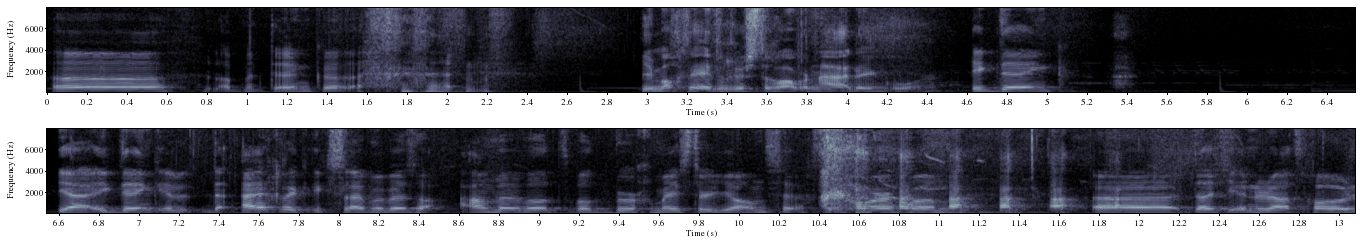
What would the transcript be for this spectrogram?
Eh, laat me denken. Je mag er even rustig over nadenken hoor. Ik denk. Ja, ik denk de- eigenlijk, ik sluit me best wel aan bij wat, wat burgemeester Jan zegt. Zeg maar, van, eh, dat je inderdaad gewoon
